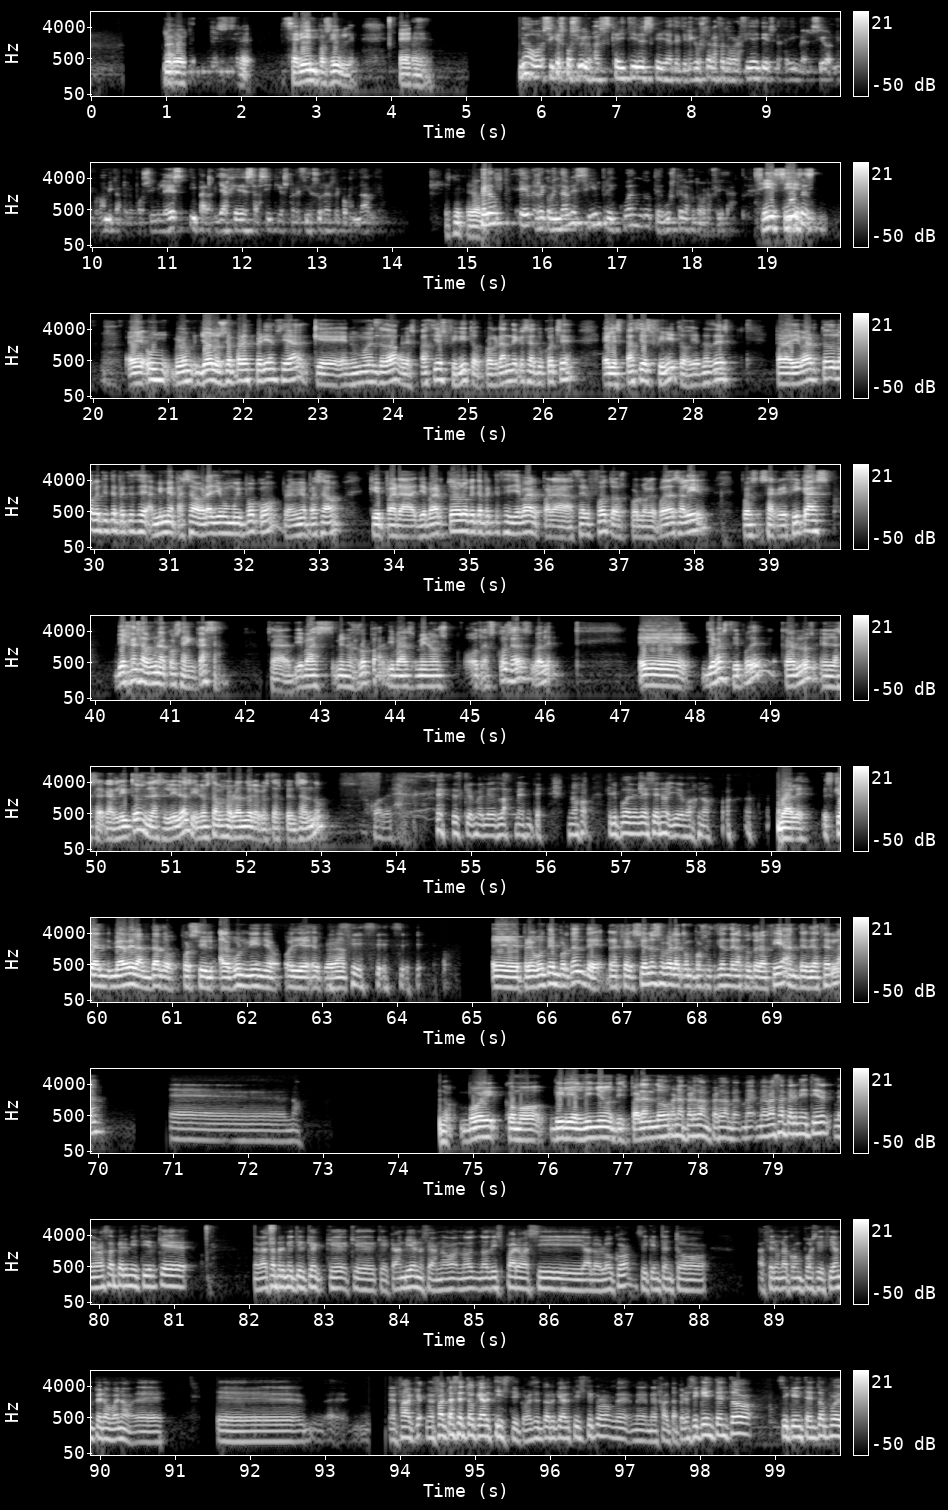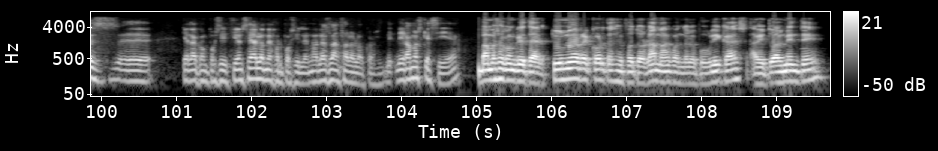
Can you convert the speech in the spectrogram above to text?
Yo creo que sería imposible. Eh, no, sí que es posible. Lo que pasa es que ahí tienes que, ya te tiene que gustar la fotografía y tienes que hacer inversión económica, pero posible es, y para viajes a sitios preciosos es recomendable. pero, eh, recomendable siempre y cuando te guste la fotografía. Sí, sí. Eh, yo lo sé por experiencia que en un momento dado el espacio es finito. Por grande que sea tu coche, el espacio es finito. Y entonces, para llevar todo lo que te apetece, a mí me ha pasado, ahora llevo muy poco, pero a mí me ha pasado que para llevar todo lo que te apetece llevar para hacer fotos por lo que pueda salir, pues sacrificas, dejas alguna cosa en casa. O sea, llevas menos ropa, llevas menos otras cosas, ¿vale? Eh, ¿Llevas trípode, Carlos, en las Carlitos, en las salidas y no estamos hablando de lo que estás pensando? Joder, es que me lees la mente. No, trípode de ese no llevo, no. Vale, es que me ha adelantado por si algún niño oye el programa. Sí, sí, sí. Eh, pregunta importante, ¿reflexiona sobre la composición de la fotografía antes de hacerla? Eh, no. No, voy como Billy el niño disparando. Bueno, perdón, perdón. Me, vas a permitir, me vas a permitir que me vas a permitir que, cambien, o sea, no, no, disparo así a lo loco, sí que intento hacer una composición, pero bueno, eh, eh, me, falta ese toque artístico, ese toque artístico me, falta, pero sí que intento, sí que intento pues eh, que la composición sea lo mejor posible, no las lanzo a los locos. digamos que sí, ¿eh? Vamos a concretar. Tú no recortas el fotograma cuando lo publicas habitualmente,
